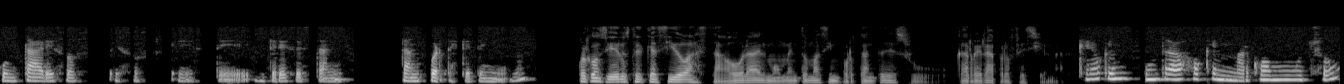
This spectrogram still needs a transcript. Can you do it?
juntar esos, esos este, intereses tan, tan fuertes que tenía. ¿no? ¿Cuál considera usted que ha sido hasta ahora el momento más importante de su carrera profesional? Creo que un, trabajo que me marcó mucho,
